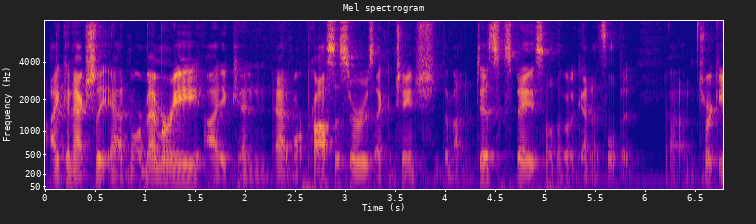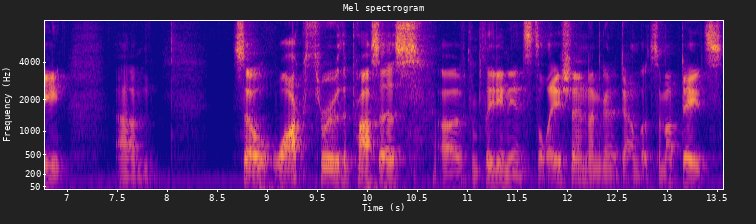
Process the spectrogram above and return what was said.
I can actually add more memory, I can add more processors, I can change the amount of disk space, although again, that's a little bit um, tricky. Um, so walk through the process of completing the installation. I'm going to download some updates.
